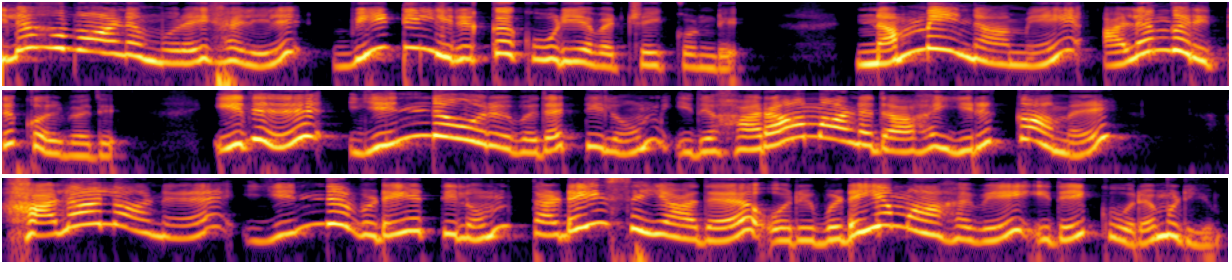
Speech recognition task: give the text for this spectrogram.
இலகுவான முறைகளில் வீட்டில் இருக்கக்கூடியவற்றை கொண்டு நம்மை நாமே அலங்கரித்து கொள்வது. இது எந்த ஒரு விதத்திலும் இது ஹராமானதாக இருக்காமல் ஹலாலான எந்த விடயத்திலும் தடை செய்யாத ஒரு விடயமாகவே இதை கூற முடியும்.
